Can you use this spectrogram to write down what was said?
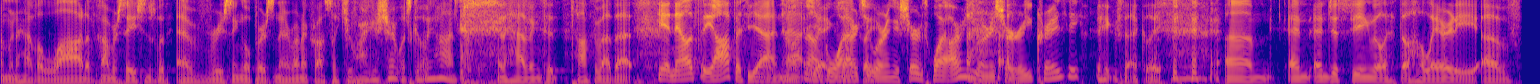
I'm going to have a lot of conversations with every single person I run across. Like, you're wearing a shirt. What's going on? and having to talk about that. Yeah, now it's the opposite. Yeah, now, it's now- not like yeah, why aren't you wearing a shirt? It's why are you wearing a shirt? Are you crazy? exactly. um, and and just seeing the the hilarity of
